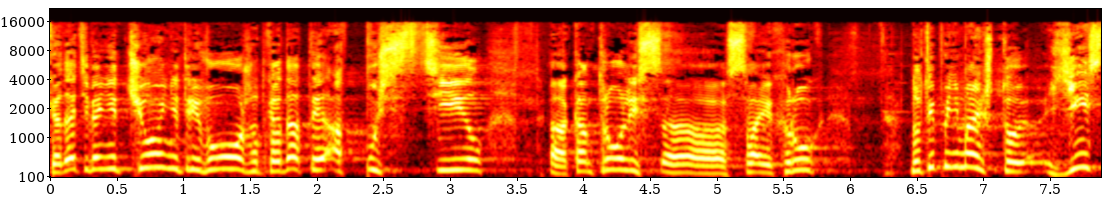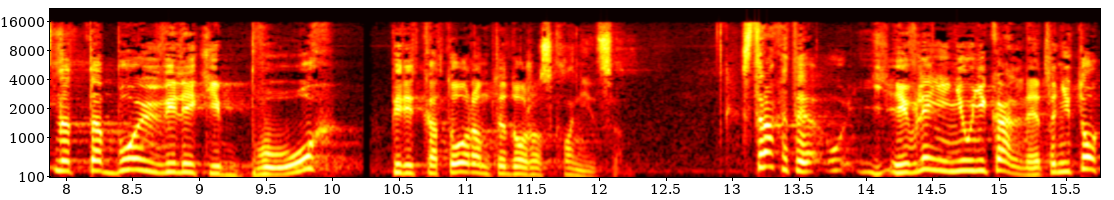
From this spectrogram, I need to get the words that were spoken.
когда тебя ничего не тревожит, когда ты отпустил э, контроль из э, своих рук. Но ты понимаешь, что есть над тобой великий Бог, перед которым ты должен склониться. Страх – это явление не уникальное, это не то,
